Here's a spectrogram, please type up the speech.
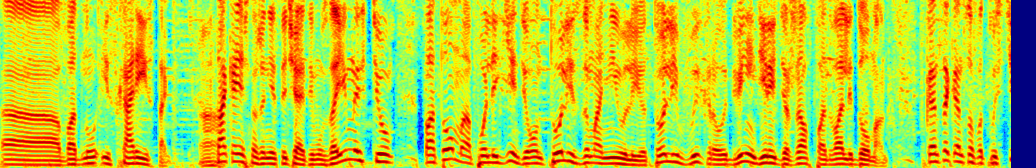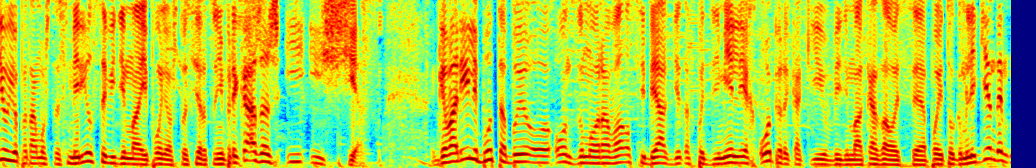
э, в одну из хористок. Та, конечно же, не отвечает ему взаимностью. Потом, э, по легенде, он то ли заманил ее, то ли выкрал, и две недели держал в подвале дома. В конце концов, отпустил ее, потому что смирился, видимо, и понял, что сердцу не прикажешь, и исчез. Говорили, будто бы он замуровал себя где-то в подземельях оперы, как и, видимо, оказалось по итогам легенды.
